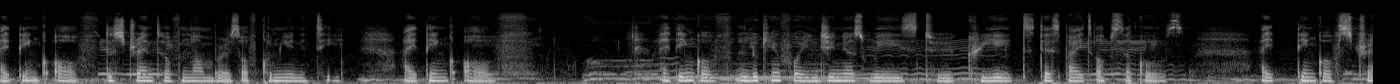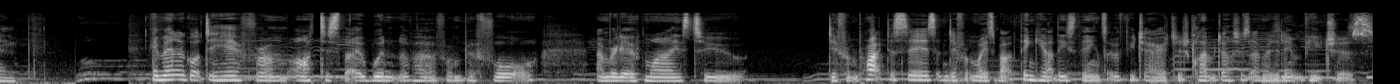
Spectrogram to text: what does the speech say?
I think of the strength of numbers of community. I think of I think of looking for ingenious ways to create despite obstacles. I think of strength. It meant I got to hear from artists that I wouldn't have heard from before and really opened my eyes to different practices and different ways about thinking about these things, like with future heritage, climate justice, and resilient futures.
